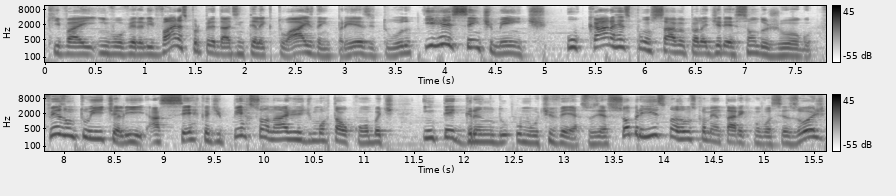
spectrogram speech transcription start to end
que vai envolver ali várias propriedades intelectuais da empresa e tudo. E recentemente, o cara responsável pela direção do jogo fez um tweet ali acerca de personagens de Mortal Kombat integrando o multiverso. E é sobre isso que nós vamos comentar aqui com vocês hoje.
